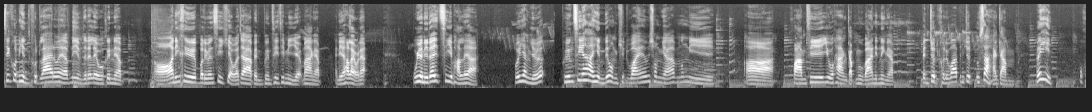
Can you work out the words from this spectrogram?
ที่ขุดหินขุดแร่ด้วยครับนี่มันจะได้เร็วขึ้นเนี่ยครับ อ๋ออันนี้คือบริเวณสีเขียวก็จะเป็นพื้นที่ที่มีเยอะมากเนี่ยครับอันนี้เท่าไหร่วะเนี่ยอุ้ยอันนี้ได้สี่พันเลยอะอุ้ยอย่างเยอะพื้นที่หาหินที่ผมคิดไว้ผู้ชมครับมันต้องมีอ่าความที่อยู่ห่างกับหมู่บ้านนิดนึ่งนะครับเป็นจุดเขาเรียกว่าเป็นจุดอุตสาหกรรมเฮ้ยโอ้โห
